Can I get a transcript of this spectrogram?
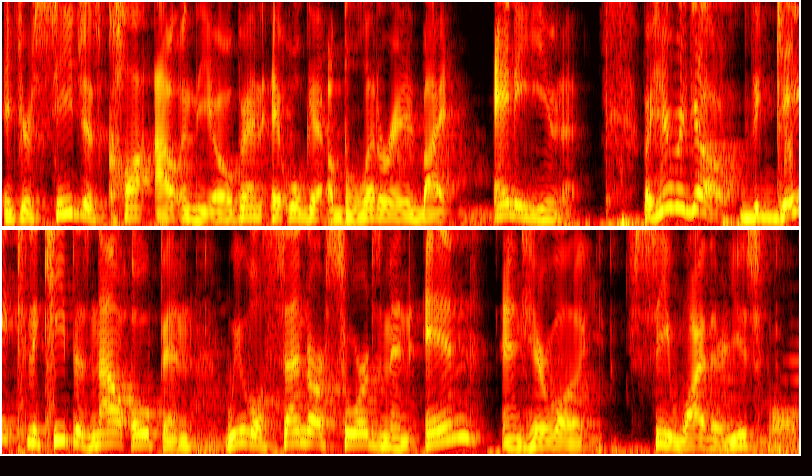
If your siege is caught out in the open, it will get obliterated by any unit. But here we go. The gate to the keep is now open. We will send our swordsmen in, and here we'll see why they're useful.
